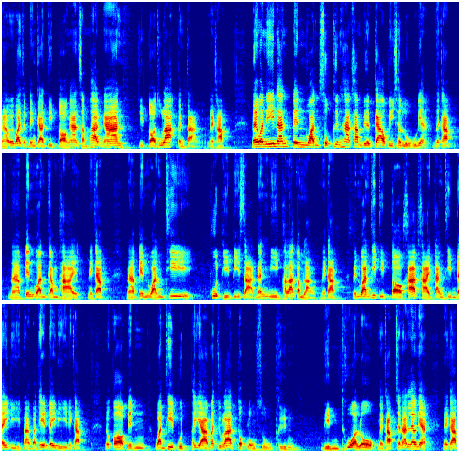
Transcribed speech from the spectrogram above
นะไม่ว่าจะเป็นการติดต่องานสัมภาษณ์งาน ติดต่อธุระต่างๆนะครับ ในวันนี้นั้นเป็นวันศุกร์ขึ้น 5 ค่ำเดือน 9 ปีฉลูเนี่ยนะครับนะเป็นวันกำพายนะครับนะเป็นวันที่พูดผีปีศาจนั้นมีพละกำลังนะครับ เป็นวันที่ติดต่อค้าขายต่างถิ่นได้ดีต่างประเทศได้ดีนะครับ แล้วก็เป็นวันที่บุตรพญามัจจุราชตกลงสู่พื้นดินทั่วโลกนะครับ ฉะนั้นแล้วเนี่ยนะครับ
